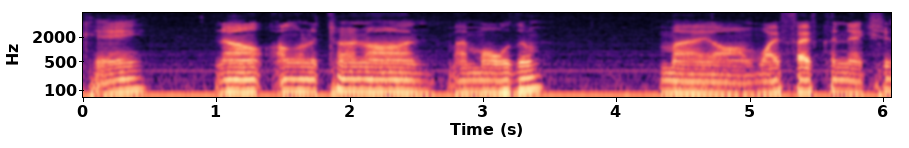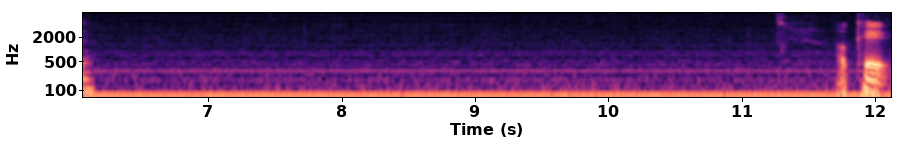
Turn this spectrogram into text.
Okay. Now I'm going to turn on my modem my um, Wi-Fi connection. Okay.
